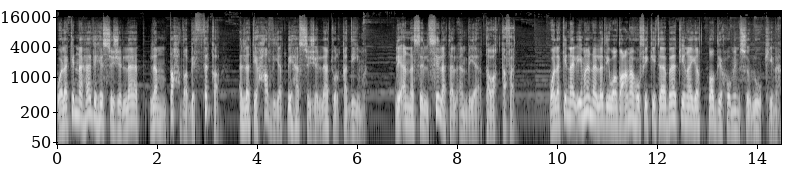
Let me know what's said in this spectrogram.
ولكن هذه السجلات لم تحظى بالثقة التي حظيت بها السجلات القديمة لأن سلسلة الأنبياء توقفت. ولكن الإيمان الذي وضعناه في كتاباتنا يتضح من سلوكنا.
